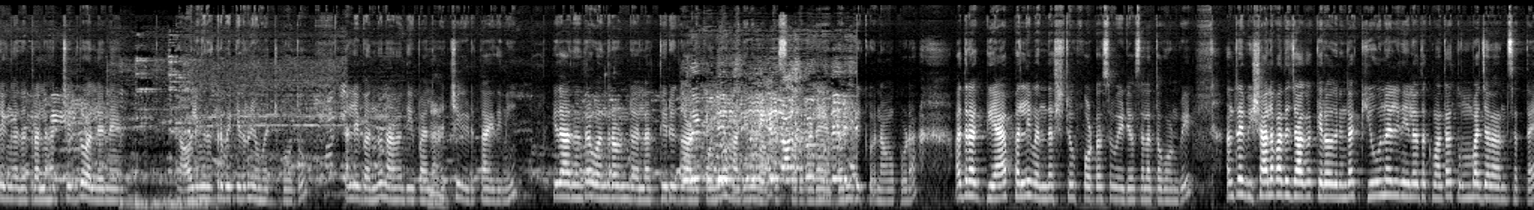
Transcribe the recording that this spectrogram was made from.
ಲಿಂಗದ ಹತ್ರ ಎಲ್ಲ ಹಚ್ಚಿದ್ರು. ಅಲ್ಲೇ ಯಾವ ಲಿಂಗದ ಹತ್ರ ಬೇಕಿದ್ರು ನೀವು ಹಚ್ಬೋದು. ಅಲ್ಲಿ ಬಂದು ನಾನು ದೀಪ ಎಲ್ಲ ಹಚ್ಚಿ ಇಡ್ತಾ ಇದ್ದೀನಿ. ಇದಾದ ನಂತರ ಒಂದು ರೌಂಡ್ ಎಲ್ಲ ತಿರುಗಾಡಿಕೊಂಡು ಹಾಗೆಯೇ ವಾಪಸ್ ಹೊರಗಡೆ ಬಂದ್ವಿ ನಾವು ಕೂಡ. ಅದರ ಗ್ಯಾಪಲ್ಲಿ ಒಂದಷ್ಟು ಫೋಟೋಸು, ವೀಡಿಯೋಸ್ ಎಲ್ಲ ತೊಗೊಂಡ್ವಿ. ಅಂದರೆ ವಿಶಾಲವಾದ ಜಾಗಕ್ಕೆ ಇರೋದ್ರಿಂದ ಕ್ಯೂನಲ್ಲಿ ನಿಲ್ಲೋದಕ್ಕೆ ಮಾತ್ರ ತುಂಬ ಜನ ಅನಿಸುತ್ತೆ.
